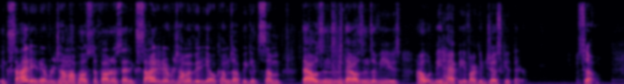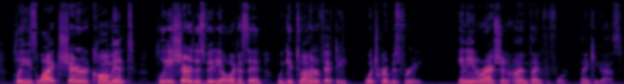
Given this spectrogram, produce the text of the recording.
excited every time I post a photo set, excited every time a video comes up, it gets some thousands and thousands of views. I would be happy if I could just get there. So, please like, share, comment. Please share this video. Like I said, we get to 150, witch group is free. Any interaction, I'm thankful for. Thank you guys.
